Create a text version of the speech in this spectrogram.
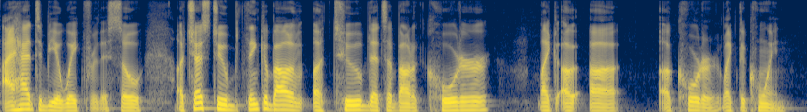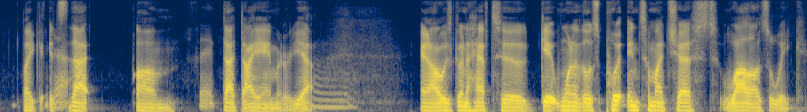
I had to be awake for this. So a chest tube think about a, a tube that's about a quarter like a, a a quarter like the coin like it's Yeah. that um Thick. that diameter yeah Oh, and i was going to have to get one of those put into my chest while i was awake.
